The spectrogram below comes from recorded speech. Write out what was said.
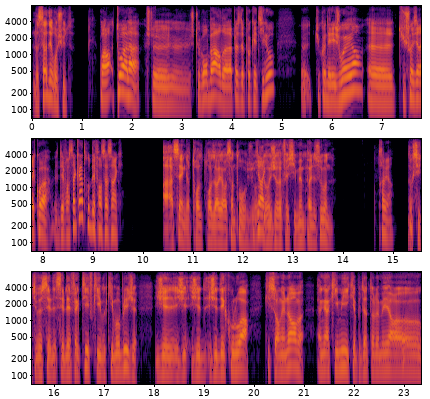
le ça des rechutes. Bon, alors, toi, là, je te, je te bombarde à la place de Pochettino. Euh, tu connais les joueurs. euh, tu choisirais quoi? Défense à 4 ou défense à 5 À 5, à 3, trois arrières centraux. Je, je, je réfléchis même pas une seconde. Très bien. Donc, si tu veux, c'est l'effectif qui, qui m'oblige. J'ai des couloirs qui sont énormes. Un Hakimi qui est peut-être le meilleur euh,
